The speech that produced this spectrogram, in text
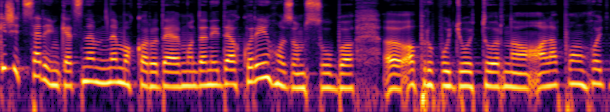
Kicsit szerénykedsz, nem, nem akarod elmondani, de akkor én hozom szóba apropó gyógytorna alapon, hogy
